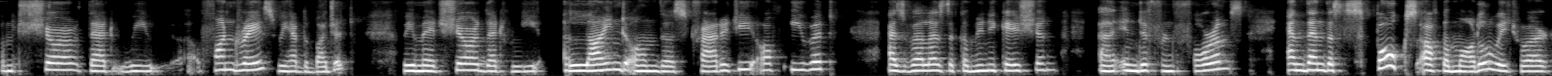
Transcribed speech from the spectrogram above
made sure that we fundraise, we had the budget. We made sure that we aligned on the strategy of EWIT as well as the communication uh, in different forums. And then the spokes of the model, which were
